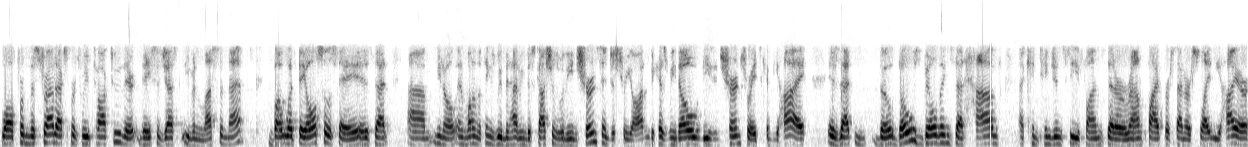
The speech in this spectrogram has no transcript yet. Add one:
Well, from the strata experts we've talked to, they suggest even less than that. But what they also say is that, um, you know, and one of the things we've been having discussions with the insurance industry on, because we know these insurance rates can be high, is that the, those buildings that have a contingency funds that are around 5% or slightly higher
